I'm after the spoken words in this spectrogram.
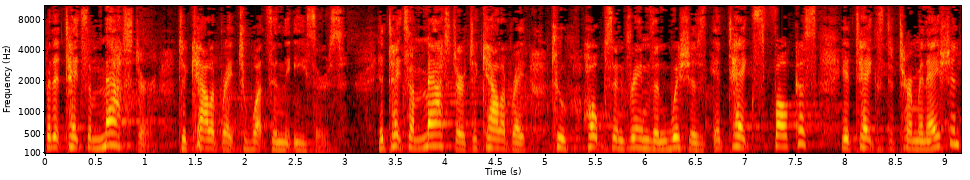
but it takes a master to calibrate to what's in the ethers. It takes a master to calibrate to hopes and dreams and wishes. It takes focus it takes determination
